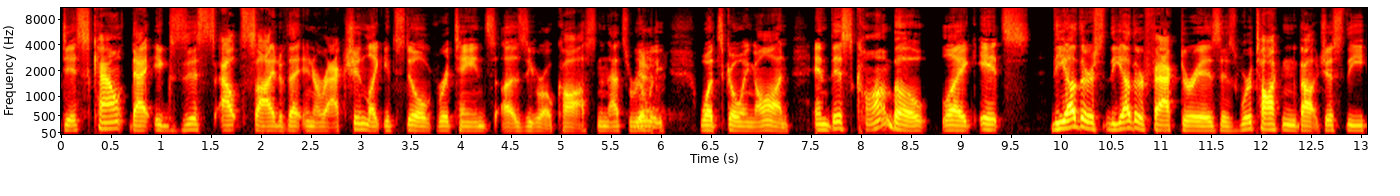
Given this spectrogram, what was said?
discount that exists outside of that interaction, like it still retains a zero cost, and that's really what's going on. And this combo, like it's the others the other factor is is we're talking about just the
